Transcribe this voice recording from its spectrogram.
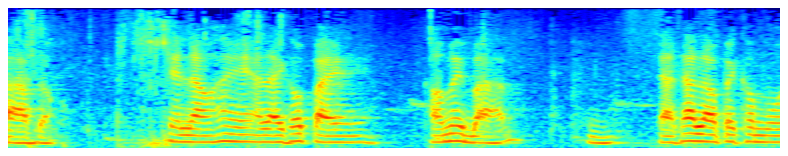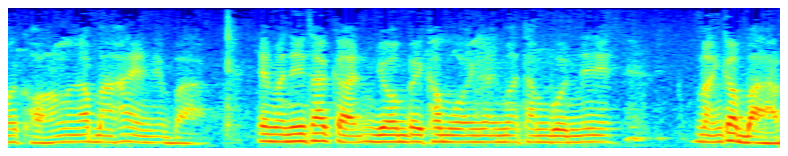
บาปหรอกเช่นเราให้อะไรเขาไป เขาไม่บาปแต่ถ้าเราไปขโมยของแล้วมาให้เนี่ยบาปเช่นวันนี้ถ้าเกิดโยมไปขโมยเงินมาทำบุญนี่ มันก็บาป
